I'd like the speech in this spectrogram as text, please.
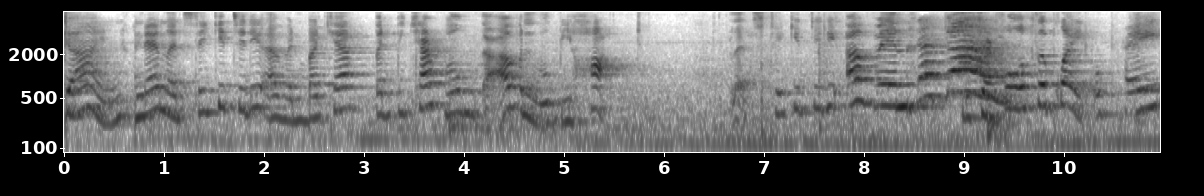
Done. And then let's take it to the oven, but, care but be careful, the oven will be hot. Let's take it to the oven. Be careful of the plate, okay?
